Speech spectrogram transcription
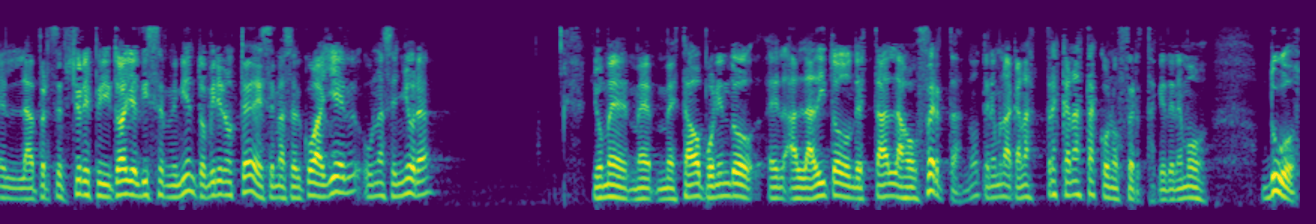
la percepción espiritual y el discernimiento. Miren ustedes, se me acercó ayer una señora, yo me, me, he estado poniendo al ladito donde están las ofertas, ¿no? Tenemos una tres canastas con ofertas, que tenemos dúos,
